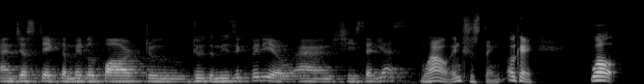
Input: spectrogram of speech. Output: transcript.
and just take the middle part to do the music video and she said yes wow interesting okay well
